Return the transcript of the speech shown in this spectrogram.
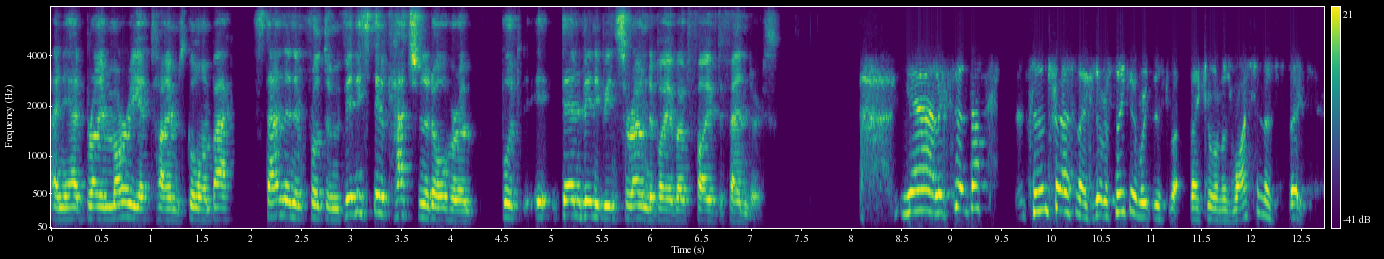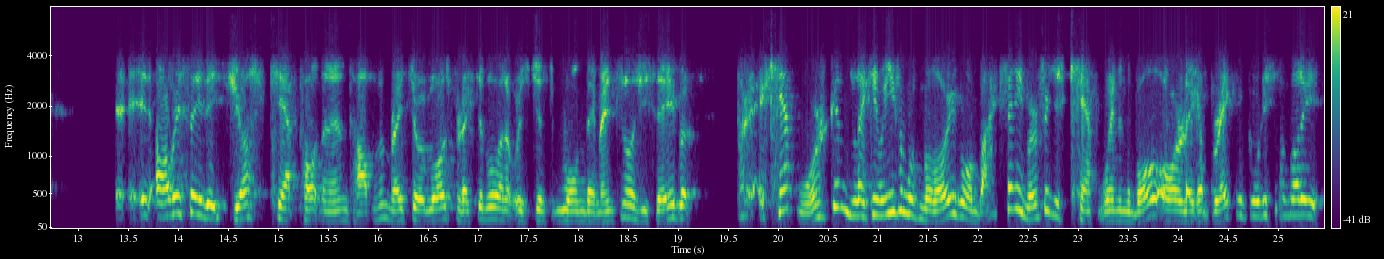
and you had Brian Murray at times going back, standing in front of him. Vinny still catching it over him, but it, then Vinny being surrounded by about five defenders. Yeah, like that's it's interesting. Like, I was thinking about this, like when I was watching this, like it, obviously they just kept putting it in on top of him, right? So it was predictable and it was just one dimensional, as you say. But but it kept working. Like, you know, even with Molloy going back, Vinnie Murphy just kept winning the ball, or like a break would go to somebody.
